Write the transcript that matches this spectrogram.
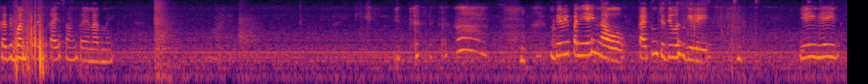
कधी बंद पडेल काही सांगता येणार नाही. देवी पण येईल ना हो. काय तुमचे दिवस गेले? येईल येईल.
